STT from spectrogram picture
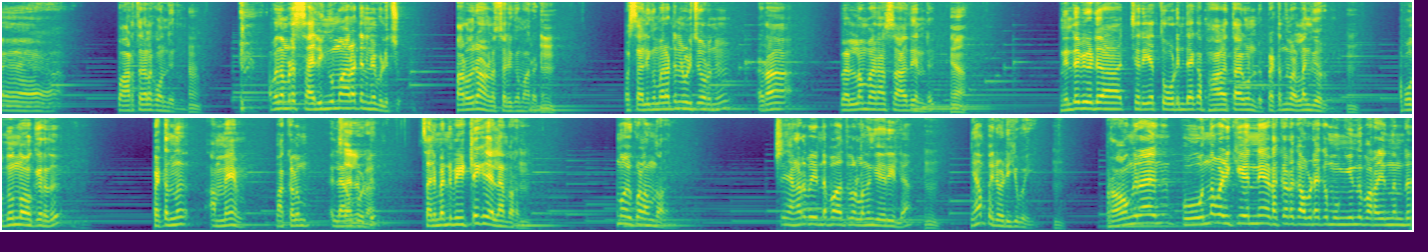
ഏഹ്, വാർത്തകളൊക്കെ വന്നിരുന്നു. ഉം. അപ്പൊ നമ്മുടെ സലിംകുമാറായിട്ട് എന്നെ വിളിച്ചു. പറവൂരാണല്ലോ സലിംകുമാറായിട്ട് അപ്പോൾ അപ്പൊ സലിംകുമാറായിട്ട് എന്നെ വിളിച്ചു പറഞ്ഞു എടാ വെള്ളം വരാൻ സാധ്യതയുണ്ട്. നിന്റെ വീട് ആ ചെറിയ തോടിന്റെ ഒക്കെ ഭാഗത്തായതുകൊണ്ട് പെട്ടെന്ന് വെള്ളം കയറും അപ്പോൾ അപ്പൊ ഒന്നും നോക്കരുത്. പെട്ടെന്ന് അമ്മയും മക്കളും എല്ലാവരും കൂടി കൂട്ടി സലിമന്റെ വീട്ടിലേക്ക് ചെല്ലാൻ പറഞ്ഞു. നോക്കിക്കോളാം എന്ന് പറഞ്ഞു. പക്ഷെ ഞങ്ങളുടെ വീടിന്റെ ഭാഗത്ത് വെള്ളമൊന്നും കയറിയില്ല. ഞാൻ പരിപാടിക്ക് പോയി. പ്രോഗ്രാം പോകുന്ന വഴിക്ക് തന്നെ ഇടക്കിടക്ക് അവിടെയൊക്കെ മുങ്ങി എന്ന് പറയുന്നുണ്ട്.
